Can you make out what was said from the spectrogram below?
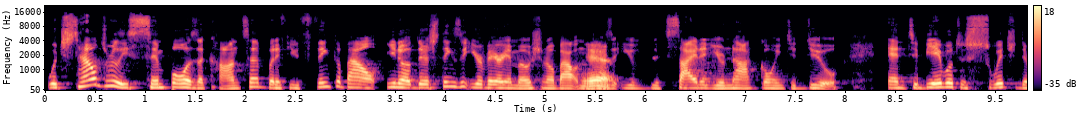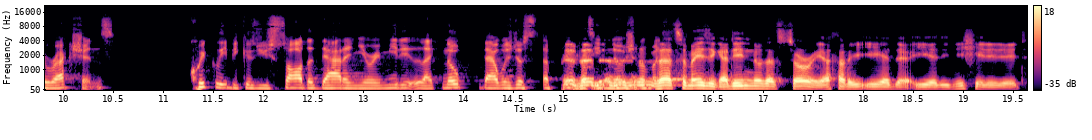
which sounds really simple as a concept but if you think about you know there's things that you're very emotional about and yeah. things that you've decided you're not going to do and to be able to switch directions quickly because you saw the data and you're immediately like, nope, that was just a preconceived that, notion of my- That's amazing. I didn't know that story. I thought he had he had initiated it.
